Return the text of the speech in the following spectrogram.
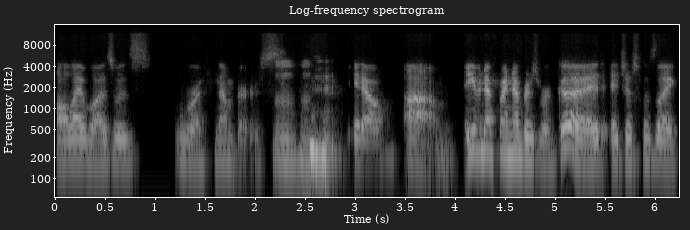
all i was was worth numbers. Mhm. you know um even if my numbers were good it just was like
